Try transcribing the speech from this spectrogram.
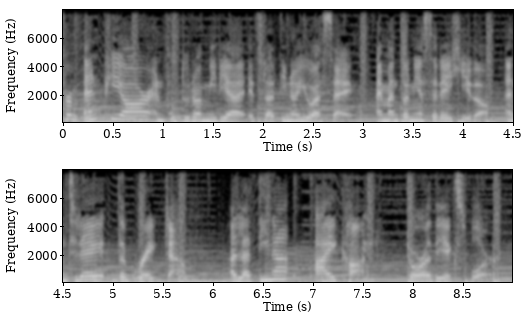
From NPR and Futuro Media, it's Latino USA. I'm Antonia Cereijido, and today, The Breakdown, a Latina icon, Dora the Explorer.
